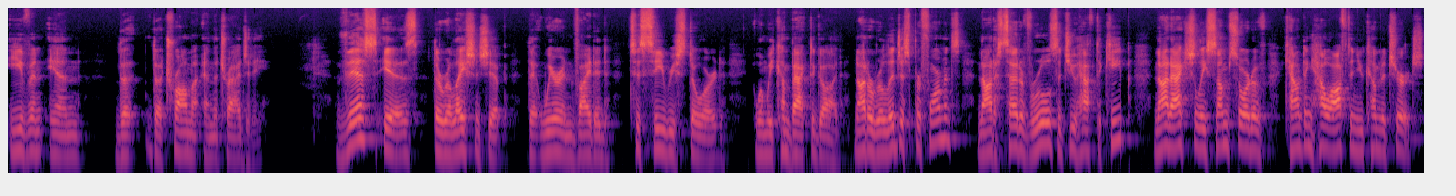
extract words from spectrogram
even in the, the trauma and the tragedy. This is the relationship that we're invited to see restored when we come back to God. Not a religious performance, not a set of rules that you have to keep, not actually some sort of counting how often you come to church.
